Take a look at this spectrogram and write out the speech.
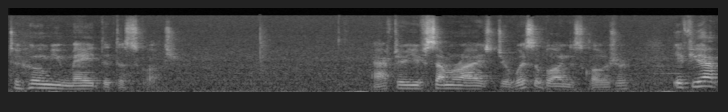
to whom you made the disclosure. After you've summarized your whistleblowing disclosure, if you have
